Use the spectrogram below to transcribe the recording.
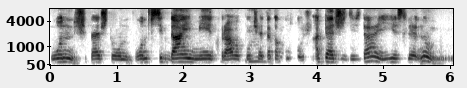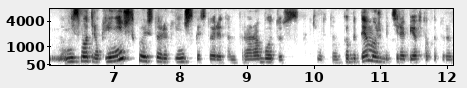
он считает, что он, он всегда имеет право получать mm-hmm. так, как он хочет. Опять же здесь, да, если, ну, не смотрим клиническую историю, клиническая история там про работу с каким-то там КБТ, может быть, терапевтом, который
